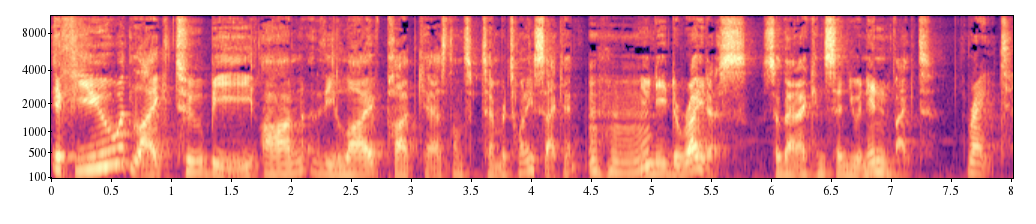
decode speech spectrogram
If you would like to be on the live podcast on September 22nd, Mm-hmm. you need to write us so that I can send you an invite. Right.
